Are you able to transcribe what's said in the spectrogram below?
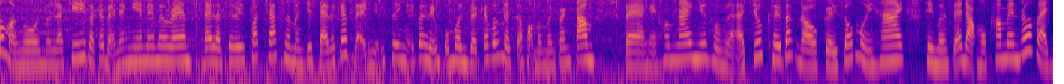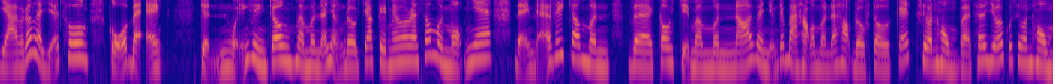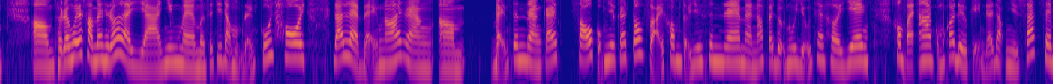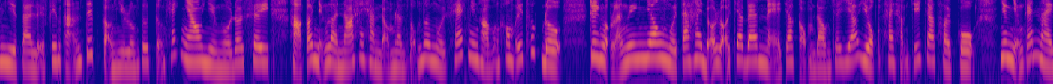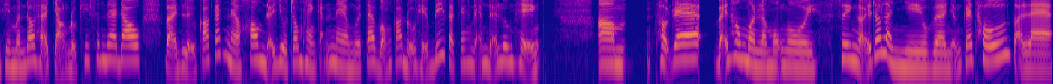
Hello mọi người, mình là Ki và các bạn đang nghe Memo Đây là series podcast mà mình chia sẻ với các bạn những suy nghĩ quan điểm của mình về các vấn đề xã hội mà mình quan tâm. Và ngày hôm nay như thường lệ trước khi bắt đầu kỳ số 12 thì mình sẽ đọc một comment rất là dài và rất là dễ thương của bạn Trịnh Nguyễn Huyền Trân mà mình đã nhận được cho kỳ Memora số 11 nha. Bạn đã viết cho mình về câu chuyện mà mình nói về những cái bài học mà mình đã học được từ các siêu anh hùng và thế giới của siêu anh hùng. Um, thực ra nguyên comment thì rất là dài nhưng mà mình sẽ chỉ đọc một đoạn cuối thôi. Đó là bạn nói rằng um, bạn tin rằng cái xấu cũng như cái tốt vậy, không tự nhiên sinh ra mà nó phải được nuôi dưỡng theo thời gian. Không phải ai cũng có điều kiện để đọc nhiều sách, xem nhiều tài liệu phim ảnh, tiếp cận nhiều luồng tư tưởng khác nhau. Nhiều người đôi khi họ có những lời nói hay hành động làm tổn thương người khác nhưng họ vẫn không ý thức được. Truy ngược lại nguyên nhân, người ta hay đổ lỗi cho ba mẹ, cho cộng đồng, cho giáo dục hay thậm chí cho thời cuộc. Nhưng những cái này thì mình đâu thể chọn được khi sinh ra đâu. Vậy liệu có cách nào không? Để dù trong hoàn cảnh nào, người ta vẫn có đủ hiểu biết và can đảm để lương thiện um, thật ra bản thân mình là một người suy nghĩ rất là nhiều về những cái thứ gọi là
